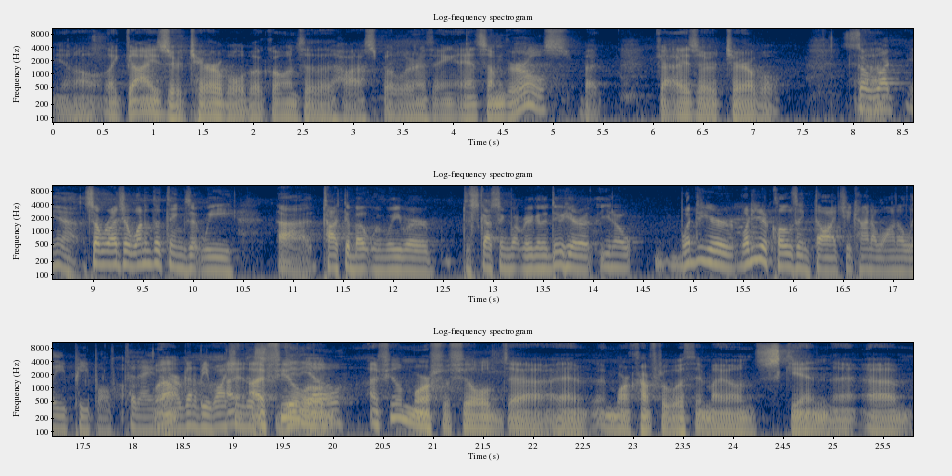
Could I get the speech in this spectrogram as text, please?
You know, like guys are terrible about going to the hospital or anything, and some girls, but guys are terrible. So, Uh, Rod, yeah. So, Roger, one of the things that we uh, talked about when we were discussing what we are going to do here, you know, what are your what are your closing thoughts you kind of want to leave people today that are going to be watching I, this I feel video? I feel more fulfilled uh, and more comfortable within my own skin. Uh, Um,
